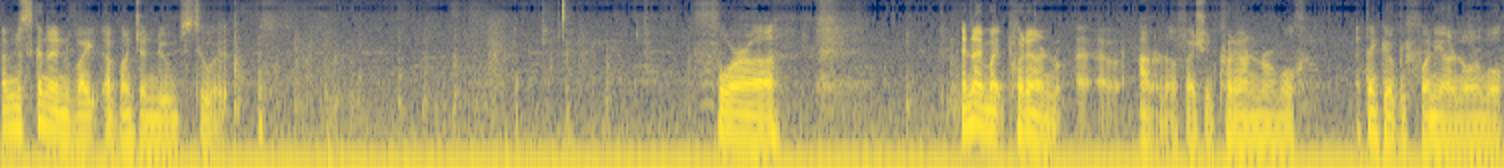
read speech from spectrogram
I'm just gonna invite a bunch of noobs to it. For uh, and I might put on. Uh, uh, I don't know if I should put on normal. I think it would be funny on normal.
